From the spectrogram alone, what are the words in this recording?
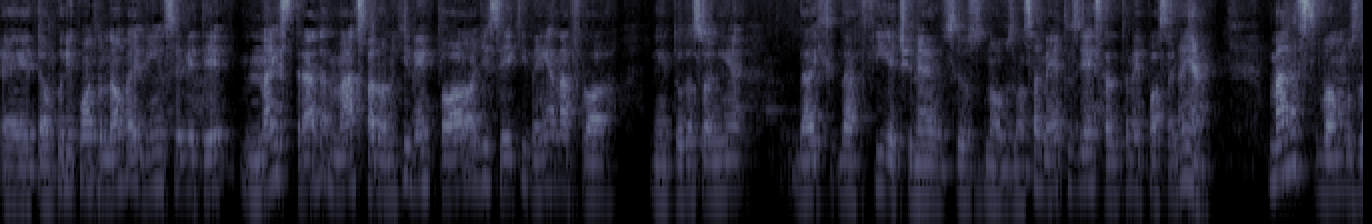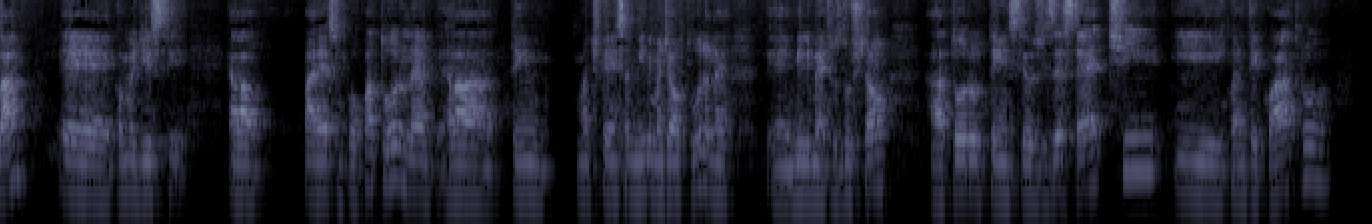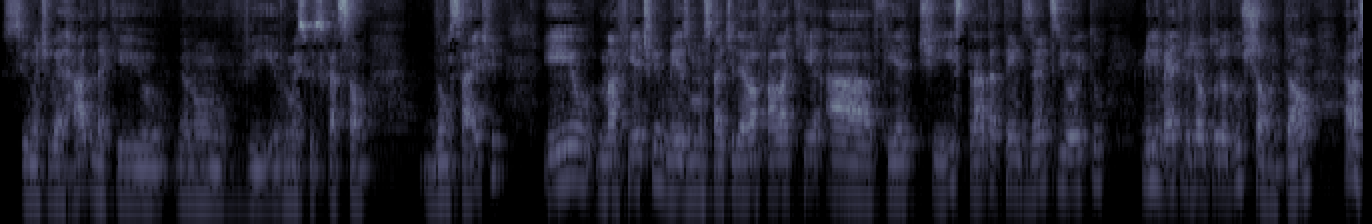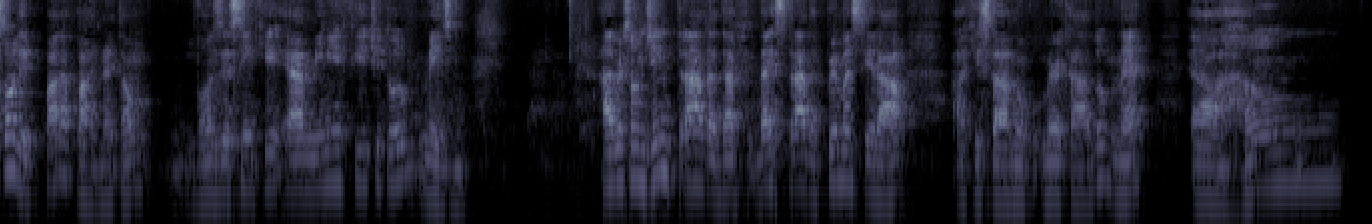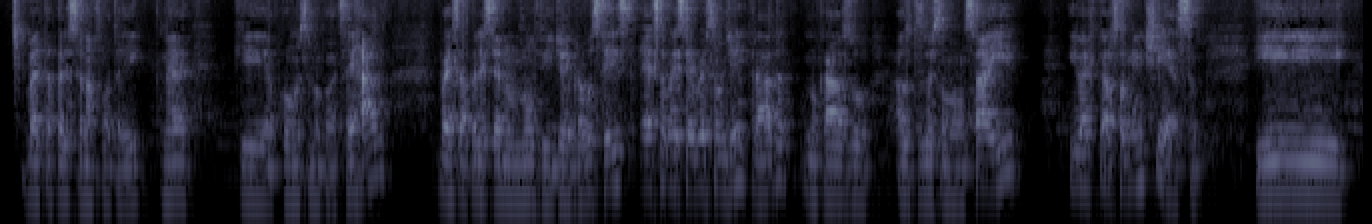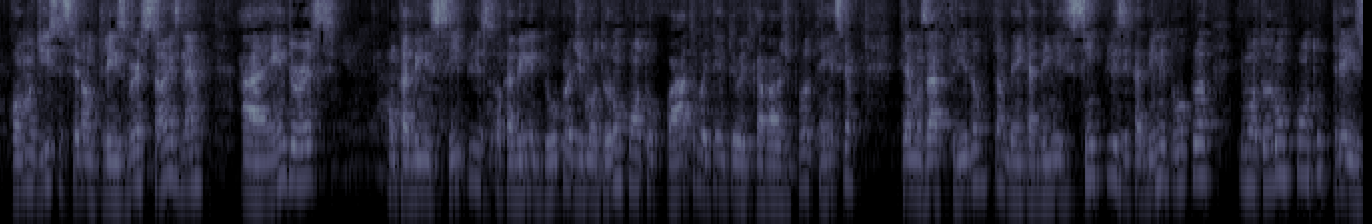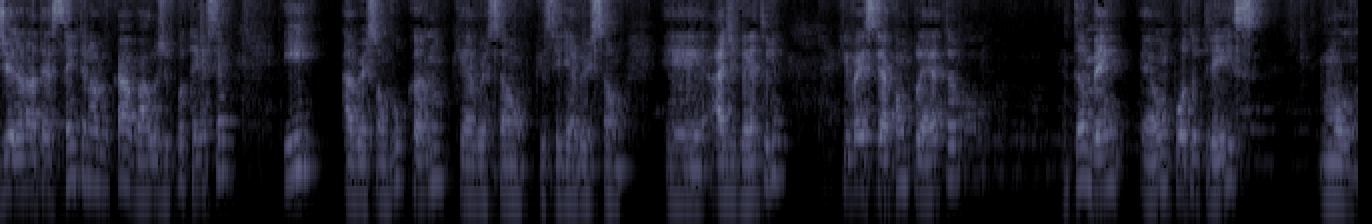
É, então, por enquanto, não vai vir o CVT na estrada, mas para o ano que vem pode ser que venha na Fro, em toda a sua linha da, da Fiat, né, os seus novos lançamentos e a estrada também possa ganhar. Mas vamos lá, é, como eu disse, ela parece um pouco a Toro, né? Ela tem uma diferença mínima de altura, né? É, milímetros do chão. A Toro tem seus 17 e 44, se não estiver errado, né? Que eu, eu não vi, eu vi uma especificação de um site. E na Fiat mesmo, no site dela, fala que a Fiat Strada tem 208 milímetros de altura do chão. Então, elas são ali para a par, né? Então, vamos dizer assim que é a mini Fiat Toro mesmo. A versão de entrada da, da estrada permanecerá a que está no mercado, né? A RAM vai estar aparecendo na foto aí, né? Que a pronúncia não pode ser errada. Vai estar aparecendo no vídeo aí para vocês. Essa vai ser a versão de entrada. No caso, as outras versões vão sair e vai ficar somente essa. E como disse, serão três versões, né? A Endurance com cabine simples ou cabine dupla de motor 1.4, 88 cavalos de potência. Temos a Freedom, também cabine simples e cabine dupla e motor 1.3, gerando até 109 cavalos de potência. E a versão Vulcano, que é a versão que seria a versão é, Adventure, que vai ser a completa. Também é 1.3,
